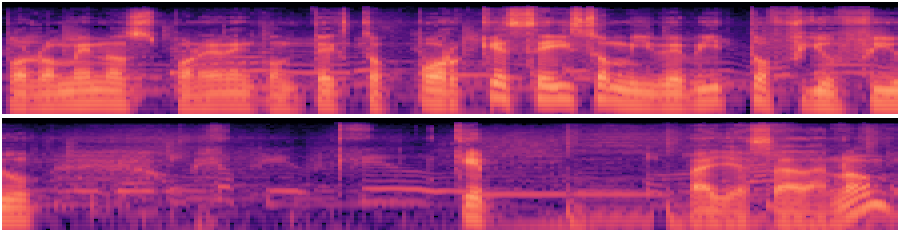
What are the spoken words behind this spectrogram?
por lo menos poner en contexto por qué se hizo mi bebito Fiu Fiu. Qué payasada, ¿no?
